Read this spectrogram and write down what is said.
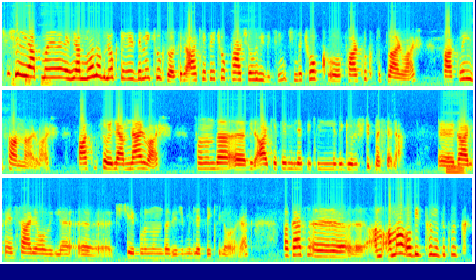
Hiçbir şey yapmaya, yani monoblok demek çok zor. Tabii AKP çok parçalı bir bütün. İçinde çok farklı kutuplar var. Farklı insanlar var. Farklı söylemler var. Sonunda e, bir AKP milletvekiliyle de görüştük mesela. E, hmm. Galip Ensarioğlu ile Çiçeği Burnu'nda bir milletvekili olarak. Fakat ama, ama o bir tanıdıklık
